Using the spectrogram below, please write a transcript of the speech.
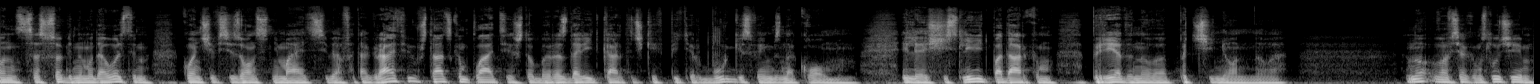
Он с особенным удовольствием, кончив сезон, снимает с себя фотографию в штатском платье, чтобы раздарить карточки в Петербурге своим знакомым или осчастливить подарком преданного подчиненного. Но, во всяком случае,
